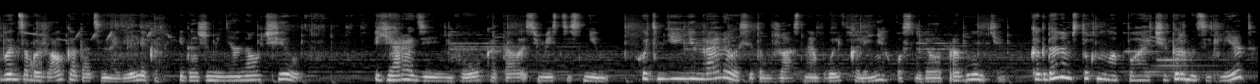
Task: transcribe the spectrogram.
Венс обожал кататься на великах и даже меня научил. Я ради него каталась вместе с ним, хоть мне и не нравилась эта ужасная боль в коленях после велопрогулки. Когда нам стукнуло по 14 лет,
